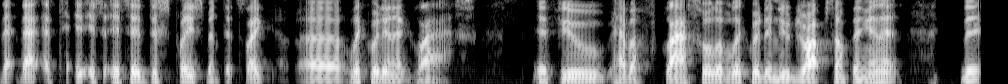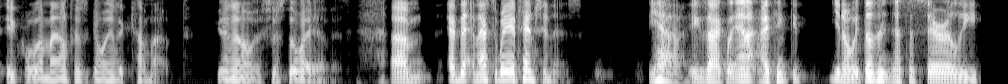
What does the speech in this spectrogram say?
that, that it's it's a displacement. It's like uh, liquid in a glass. If you have a glass full of liquid and you drop something in it, the equal amount is going to come out. You know, it's just the way of it. Um, and, th- and that's the way attention is. Yeah, exactly. And I think it, you know, it doesn't necessarily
